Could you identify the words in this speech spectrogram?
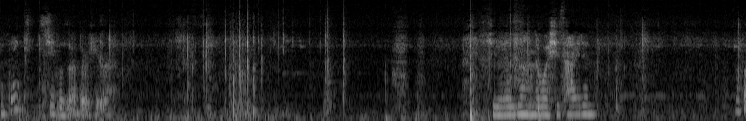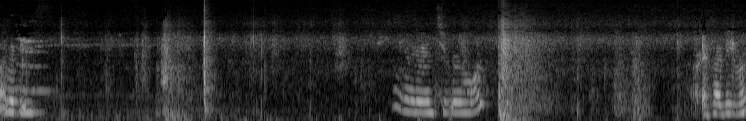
I think Sheila's under here. She doesn't know where she's hiding. Bye babies. We're gonna go into room one. Our FIV room.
